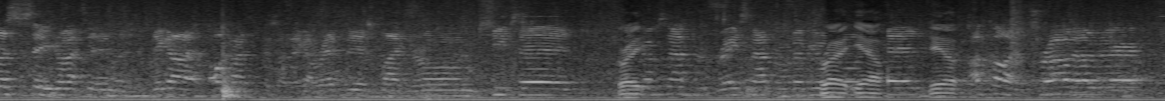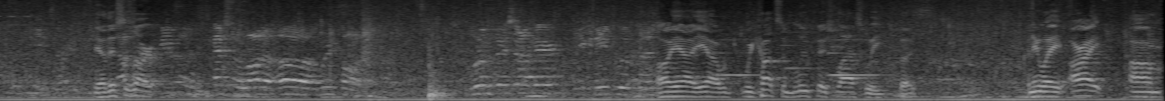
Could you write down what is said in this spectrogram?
let's just say you're going out to inland, they got all kinds of fish out there. They got redfish, black drum, sheep's head, Right. drum snapper, snapper, whatever you Right, yeah, it. yeah. I've caught trout out of there. Yeah, this I've is our. people catching a lot of uh, what do you call it? Bluefish out there. You can eat bluefish. Oh yeah, yeah. We, we caught some bluefish last week, but anyway, all right. Um,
